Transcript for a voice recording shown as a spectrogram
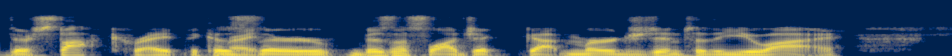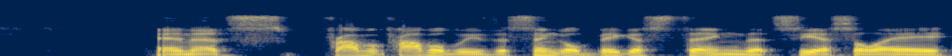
they're stuck, right? Because right. their business logic got merged into the UI. And that's prob- probably the single biggest thing that CSLA,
